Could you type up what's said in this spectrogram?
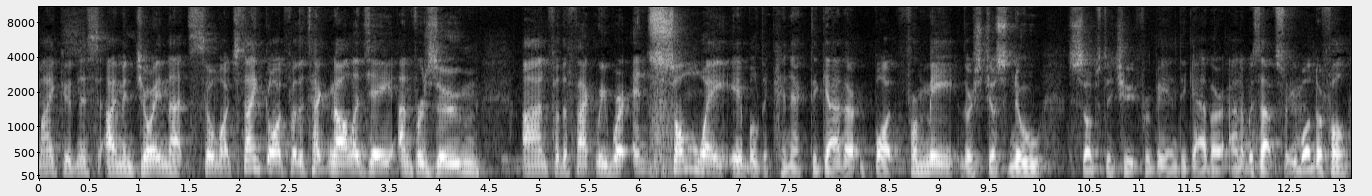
my goodness, I'm enjoying that so much. Thank God for the technology and for Zoom and for the fact we were in some way able to connect together. But for me, there's just no substitute for being together, and it was absolutely wonderful.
